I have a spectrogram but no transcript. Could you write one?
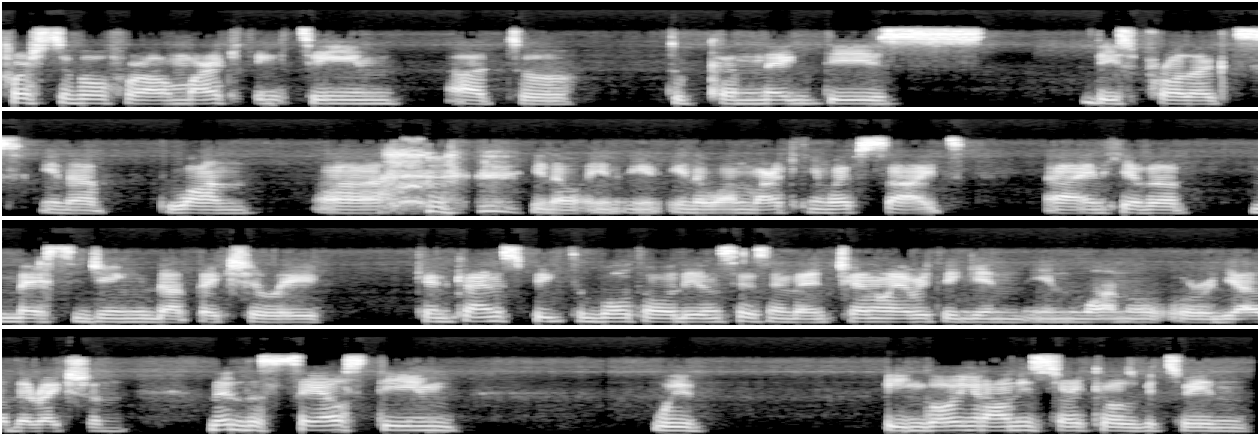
first of all for our marketing team uh, to to connect these these products in a one uh, you know in, in, in, a one marketing website uh, and have a messaging that actually can kind of speak to both audiences and then channel everything in in one or, or the other direction. Then the sales team, we've been going around in circles between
